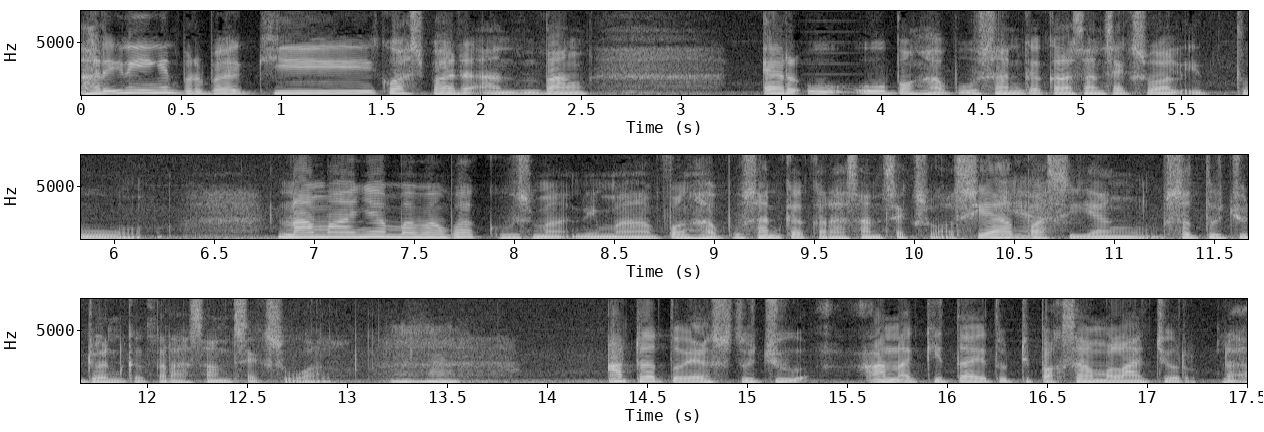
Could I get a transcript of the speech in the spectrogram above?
hari ini ingin berbagi kewaspadaan tentang RUU penghapusan kekerasan seksual itu. Namanya memang bagus, Mak Nima, penghapusan kekerasan seksual. Siapa Iya. sih yang setuju dengan kekerasan seksual? Mhm. Ada tuh yang setuju anak kita itu dipaksa melacur? Nggak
